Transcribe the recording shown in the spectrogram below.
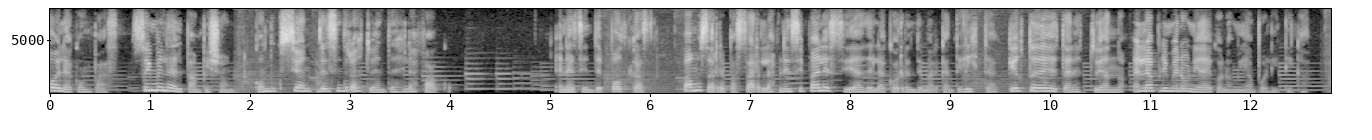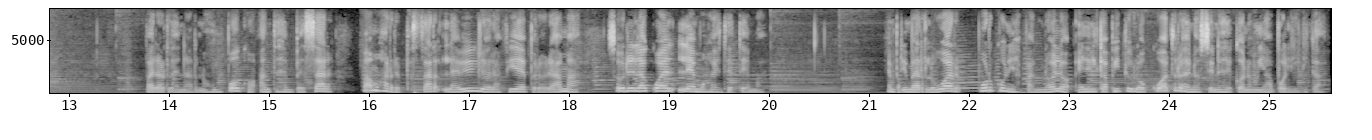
Hola compas, soy Mela del Pampillón, conducción del Centro de Estudiantes de la FACU. En el siguiente podcast vamos a repasar las principales ideas de la corriente mercantilista que ustedes están estudiando en la primera unidad de Economía Política. Para ordenarnos un poco, antes de empezar, vamos a repasar la bibliografía de programa sobre la cual leemos este tema. En primer lugar, Burkun y Spagnolo en el capítulo 4 de Nociones de Economía Política,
